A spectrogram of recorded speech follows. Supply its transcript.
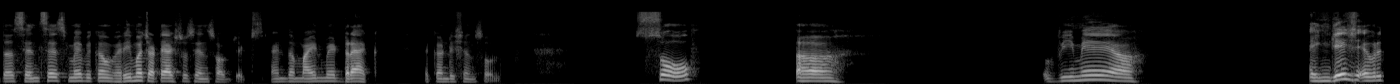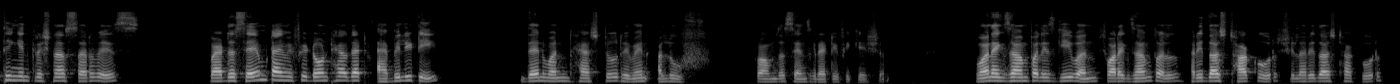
the senses may become very much attached to sense objects and the mind may drag the conditioned soul. So, uh, we may uh, engage everything in Krishna's service, but at the same time, if we don't have that ability, then one has to remain aloof from the sense gratification. One example is given, for example, Haridas Thakur, Srila Haridas Thakur,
